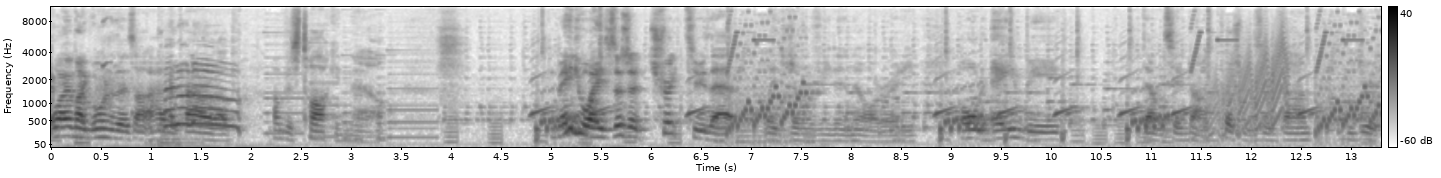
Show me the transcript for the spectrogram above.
Why am I going to this? I have the don't power know. up. I'm just talking now. But anyways, there's a trick to that, ladies and gentlemen, if you didn't know already. Hold A and B down at the same time. Push them at the same time. You do an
